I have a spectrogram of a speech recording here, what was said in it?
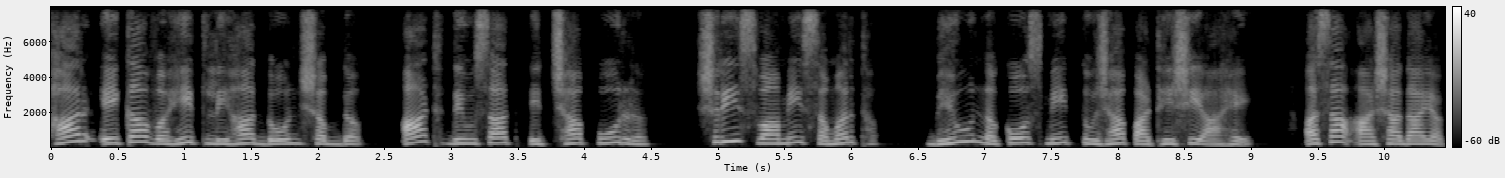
फार एका वहीत लिहा दोन शब्द. आठ दिवसात इच्छा पूर्ण. श्री स्वामी समर्थ. भिवू नकोस मी तुझ्या पाठीशी आहे. असा आशादायक.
